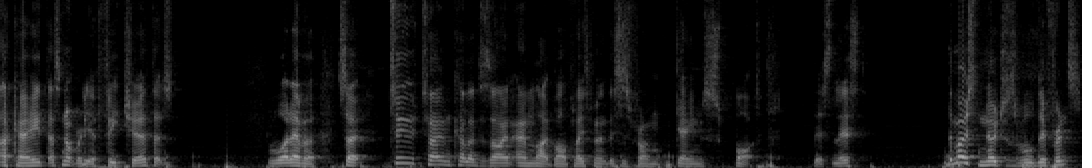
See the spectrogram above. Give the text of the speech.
okay, that's not really a feature. That's whatever. So, two tone color design and light bar placement. This is from GameSpot. This list. The most noticeable difference,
